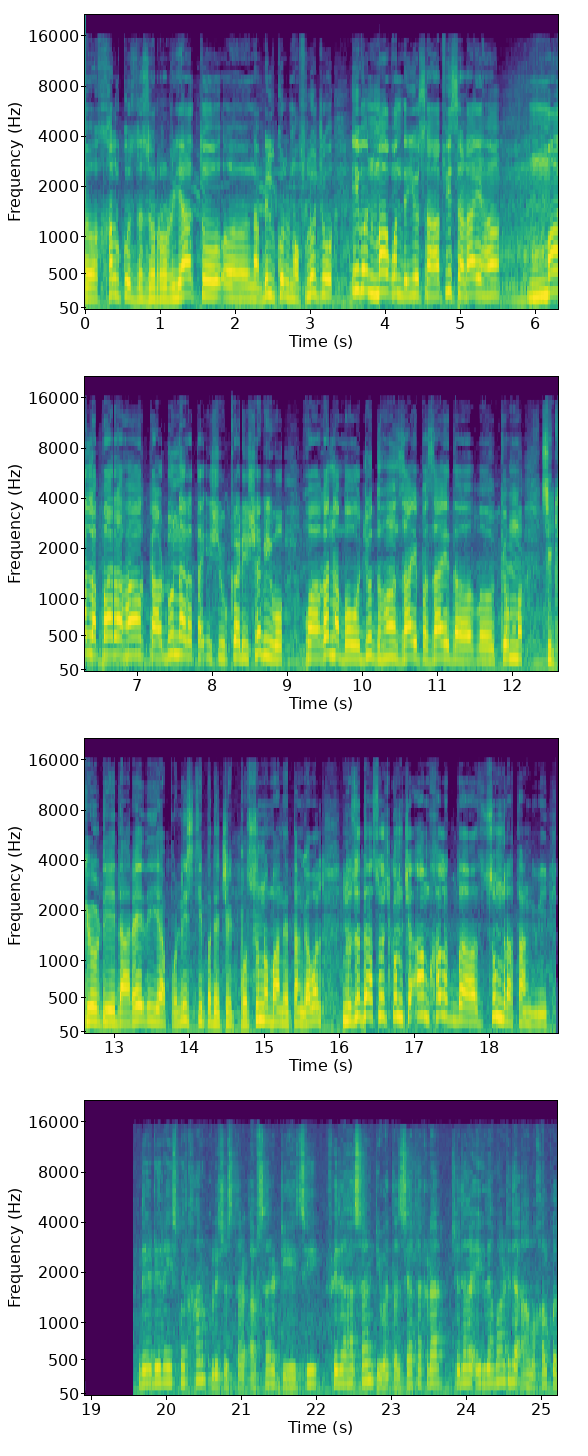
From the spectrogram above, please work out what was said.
د خلکو د ضرورتو نه بالکل مفلوج و ایون ما غوند یو صحافي سړای ها ما لپاره ها کارډونه رته ایشو کړی شوی وو خو هغه نه باوجود هم ځای په ځای د کوم سکیورټي ادارې دي یا پولیس دي په د چیک پوسټونو باندې تنګول نو زه دا سوچ کوم چې عام خلک به څومره تنګ وي د ډیره اسمل خان پولیسو ستر افسر ډي ایچ سي فدا حسن ډیوه ته زیاته کړه چې دغه اقدامات یې د عامو خلکو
